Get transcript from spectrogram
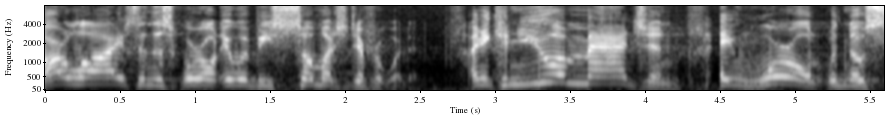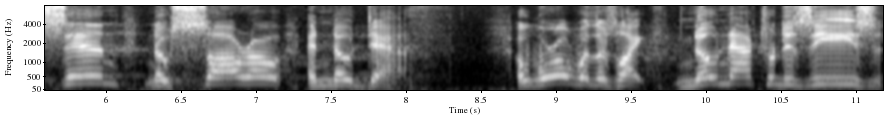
our lives in this world, it would be so much different, wouldn't it? I mean, can you imagine a world with no sin, no sorrow, and no death? A world where there's like no natural disease,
